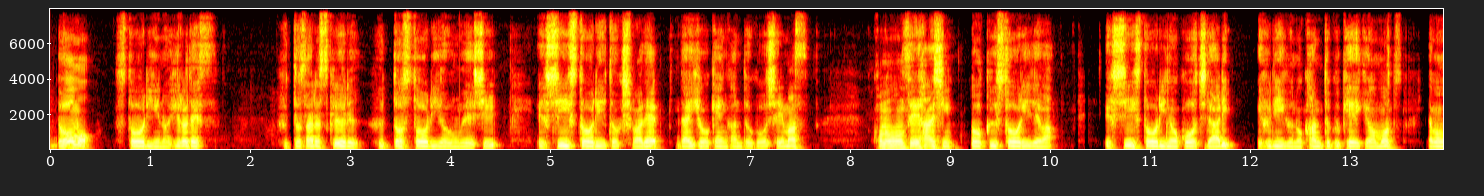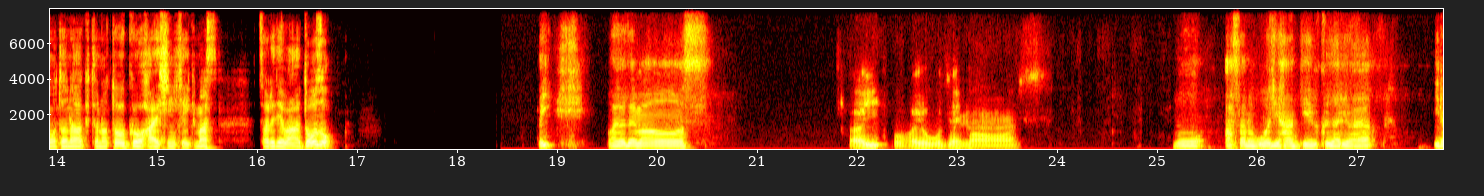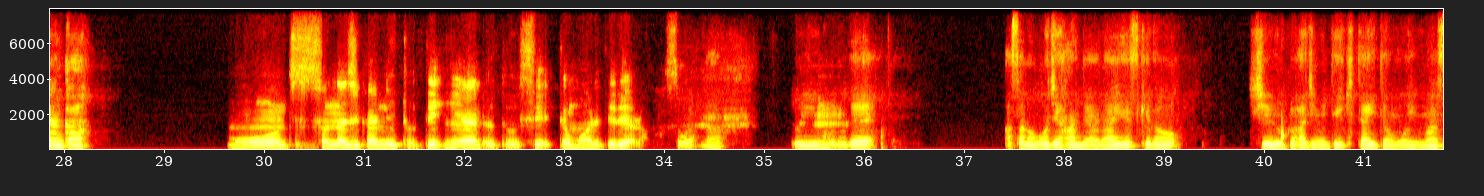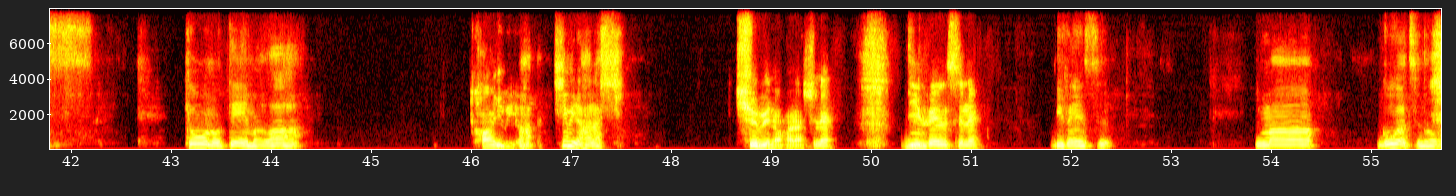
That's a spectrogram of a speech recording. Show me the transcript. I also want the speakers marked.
Speaker 1: どうも、ストーリーのヒロです。フットサルスクールフットストーリーを運営し、FC ストーリー徳島で代表兼監督をしています。この音声配信、トークストーリーでは、FC ストーリーのコーチであり、F リーグの監督経験を持つ山本直樹とのトークを配信していきます。それではどうぞ。はい、おはようございます。
Speaker 2: はい、おはようございます。
Speaker 1: もう朝の5時半っていうくだりはいらんか？
Speaker 2: もう、そんな時間に撮ってへんやろ、どうせって思われてるやろ。
Speaker 1: そうやな。ということで、朝の5時半ではないですけど、収録始めていきたいと思います。今日のテーマは、
Speaker 2: はい、
Speaker 1: 守備のは守備の話、
Speaker 2: 守備の話ね。ディフェンスね。
Speaker 1: ディフェンス。今、5月の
